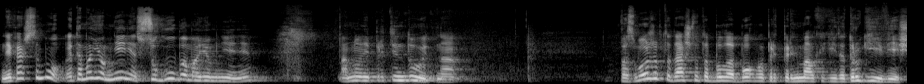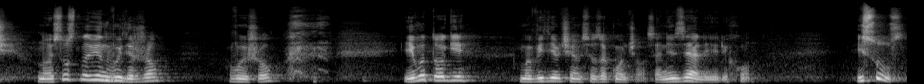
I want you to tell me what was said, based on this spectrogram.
Мне кажется, мог. Это мое мнение, сугубо мое мнение. Оно не претендует на Возможно, тогда что-то было, Бог бы предпринимал какие-то другие вещи. Но Иисус Навин выдержал, вышел. И в итоге мы видим, чем все закончилось. Они взяли Иерихон. Иисус,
